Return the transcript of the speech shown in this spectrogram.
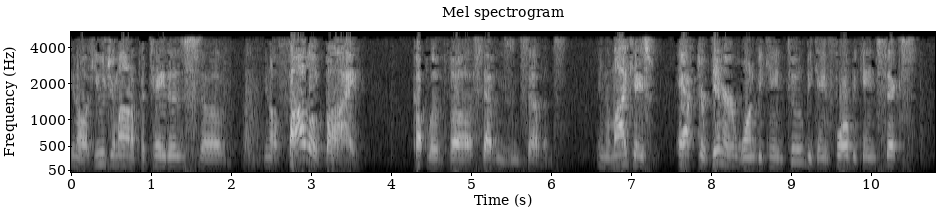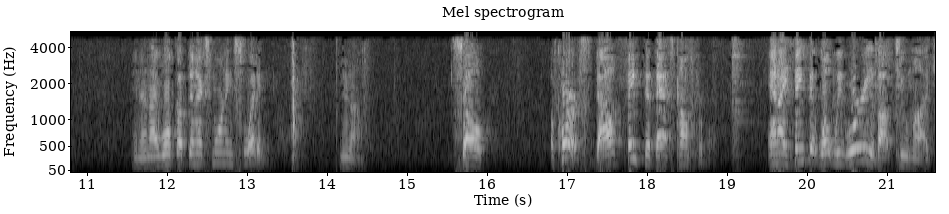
you know, a huge amount of potatoes. Uh, you know, followed by a couple of uh, sevens and sevens. And in my case, after dinner, one became two, became four, became six, and then I woke up the next morning sweating. You know, so of course, I'll think that that's comfortable. And I think that what we worry about too much,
